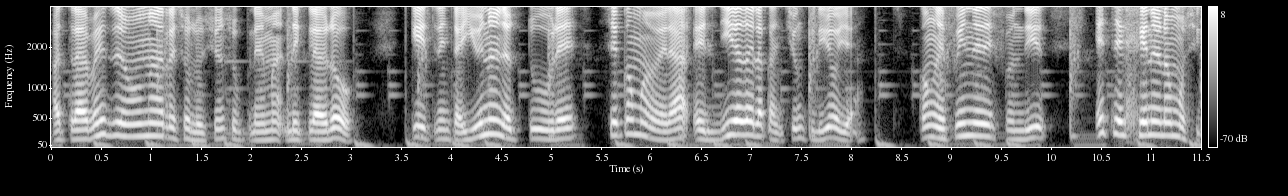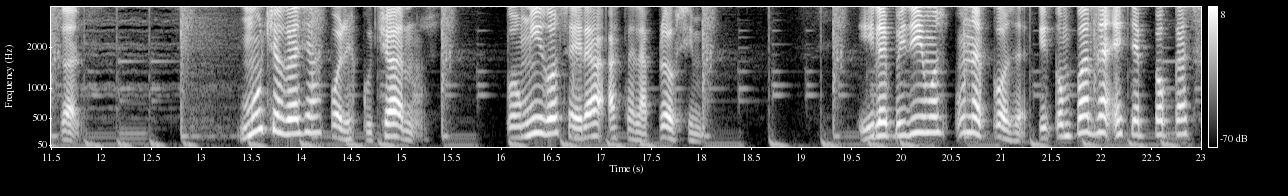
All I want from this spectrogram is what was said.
a través de una resolución suprema, declaró que el 31 de octubre se conmoverá el Día de la Canción Criolla, con el fin de difundir este género musical. Muchas gracias por escucharnos. Conmigo será hasta la próxima. Y le pedimos una cosa, que compartan este podcast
